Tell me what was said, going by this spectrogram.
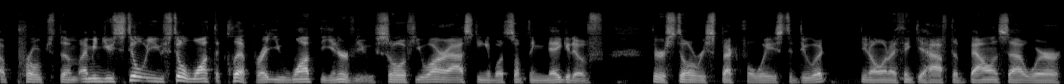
approach them. I mean, you still you still want the clip, right? You want the interview. So if you are asking about something negative, there are still respectful ways to do it, you know. And I think you have to balance that where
